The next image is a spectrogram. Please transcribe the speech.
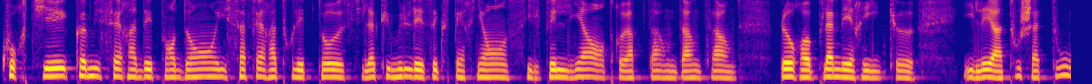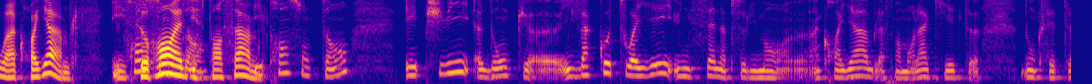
courtier, commissaire indépendant, il s'affaire à tous les postes, il accumule les expériences, il fait le lien entre uptown, downtown, l'Europe, l'Amérique. Il est un touche-à-tout incroyable. Il, se rend indispensable. Il prend son temps. Et puis, euh, donc, euh, il va côtoyer une scène absolument euh, incroyable à ce moment-là, qui est donc cette,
